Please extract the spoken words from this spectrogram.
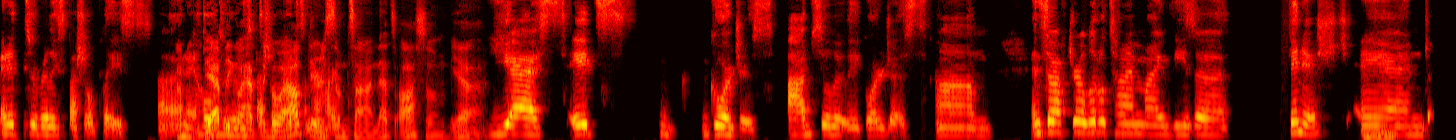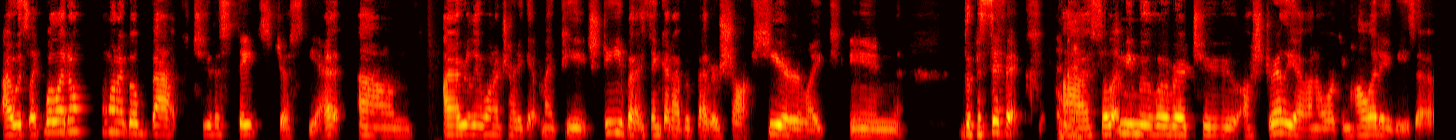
and it's a really special place. Uh, I'm definitely really gonna have to go out there sometime. That's awesome. Yeah. Yes, it's gorgeous. Absolutely gorgeous. Um, and so after a little time, my visa finished, mm-hmm. and I was like, "Well, I don't want to go back to the states just yet." Um, I really want to try to get my PhD, but I think I'd have a better shot here, like in the Pacific. Okay. Uh, so let me move over to Australia on a working holiday visa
